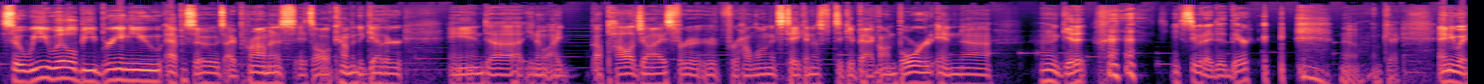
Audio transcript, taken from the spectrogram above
So we will be bringing you episodes. I promise. It's all coming together, and uh, you know I apologize for for how long it's taken us to get back on board and uh, get it. you see what I did there? no, okay. Anyway,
